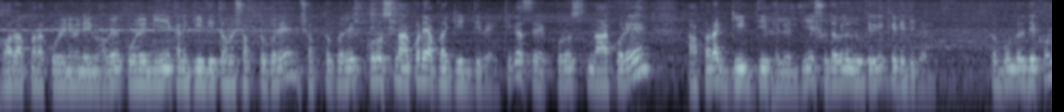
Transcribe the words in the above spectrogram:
ঘর আপনারা করে নেবেন এইভাবে। করে নিয়ে এখানে গিট দিতে হবে শক্ত করে। শক্ত করে ক্রস না করে আপনারা গিট দিবেন, ঠিক আছে? ক্রস না করে আপনারা গিট দিয়ে ফেলবেন, দিয়ে সুতাগুলো লুকিয়ে রেখে কেটে দিবেন। তো বন্ধুরা দেখুন,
